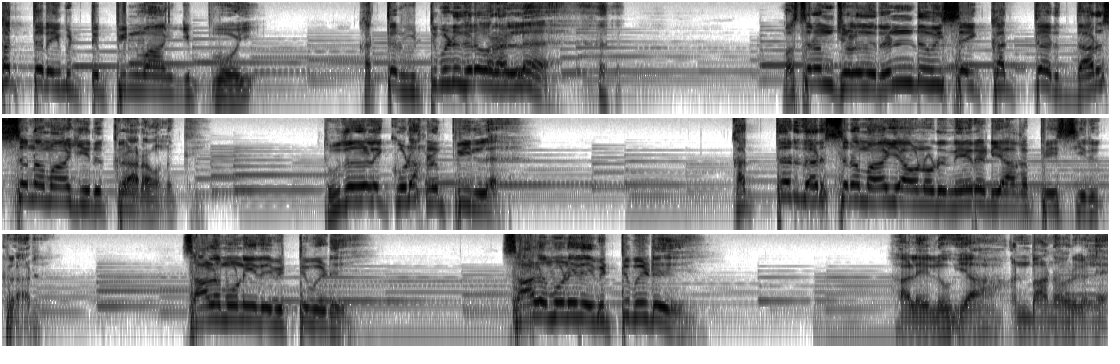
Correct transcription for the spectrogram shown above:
கத்தரை விட்டு பின்வாங்கி போய் கத்தர் விட்டு விடுகிறவர் அல்ல. வசனம் சொல்லுது ரெண்டு விசை கத்தர் தரிசனமாகி இருக்கிறார் அவனுக்கு. தூதர்களை கூட அனுப்பி இல்லை கத்தர் தரிசனமாகி அவனோடு நேரடியாக பேசி இருக்கிறார் சாலமோனி இதை விட்டுவிடு. சாலமோனி இதை விட்டுவிடு. ஹalleluya அன்பானவர்களே.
